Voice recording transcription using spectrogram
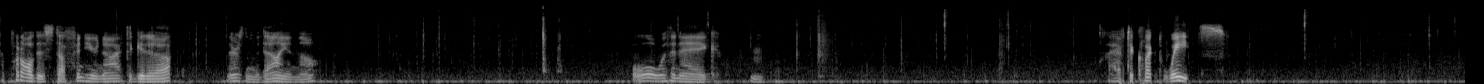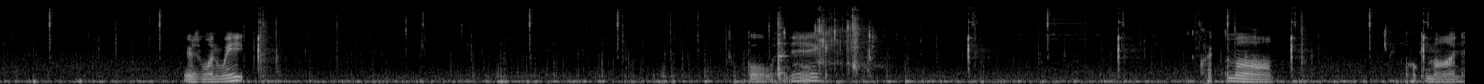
I put all this stuff in here now. I have to get it up. There's the medallion though. Bowl with an egg. Hmm. I have to collect weights. There's one weight. Bowl with an egg. Collect them all. Pokemon.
